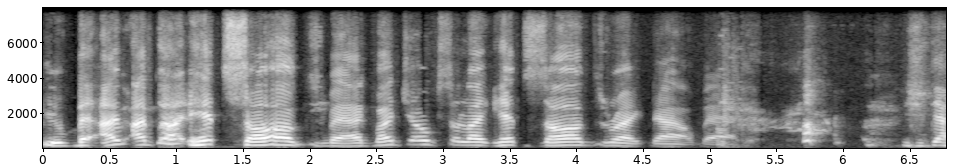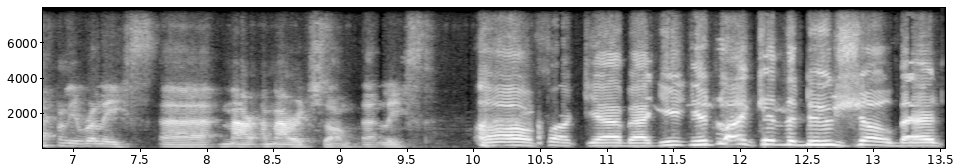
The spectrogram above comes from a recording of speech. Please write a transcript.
You bet. I, I've got hit songs, man. My jokes are like hit songs right now, man. you should definitely release uh, mar- a marriage song at least. Oh fuck yeah, man! You you'd like in the new show, man.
